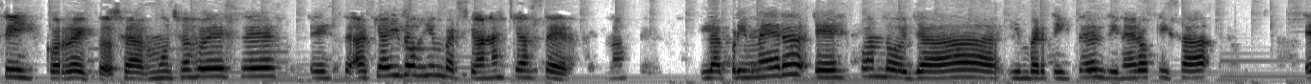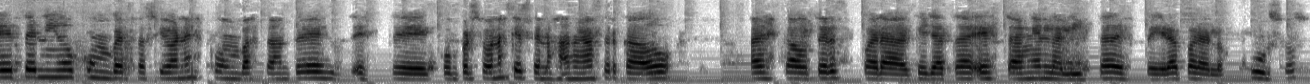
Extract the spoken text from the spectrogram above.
Sí, correcto. O sea, muchas veces este, aquí hay dos inversiones que hacer. ¿no? La primera es cuando ya invertiste el dinero, quizá he tenido conversaciones con bastantes, este, con personas que se nos han acercado a Scouters para que ya están en la lista de espera para los cursos.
